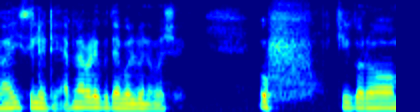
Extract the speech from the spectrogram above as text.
ভাই সিলেটে, আপনার বাড়ি কোথায় বলবেন অবশ্যই? উফ, কি গরম।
